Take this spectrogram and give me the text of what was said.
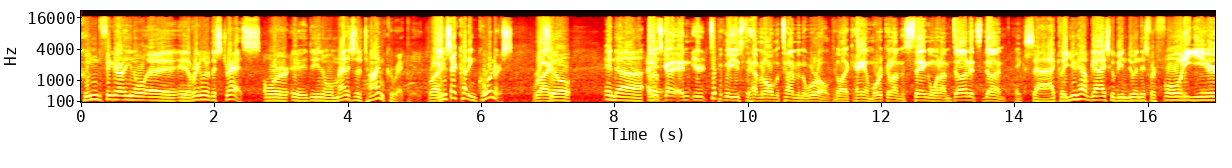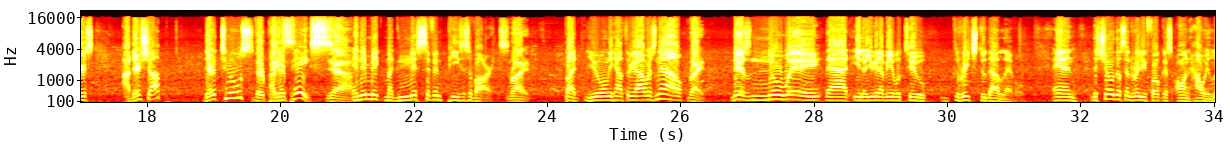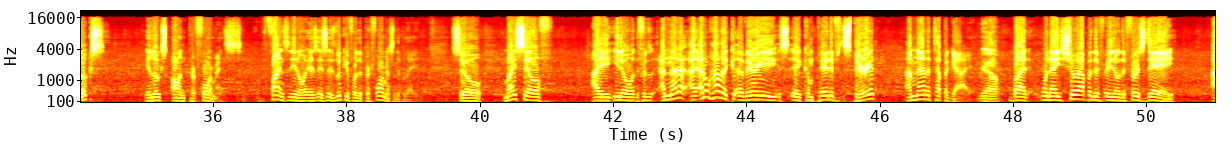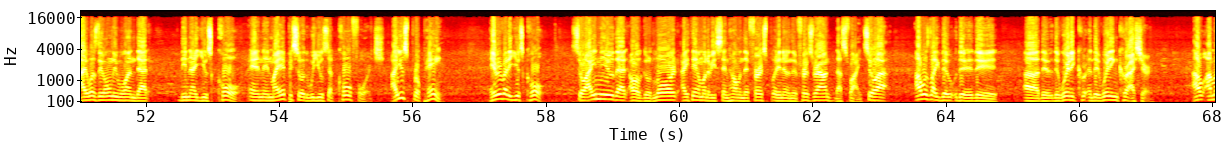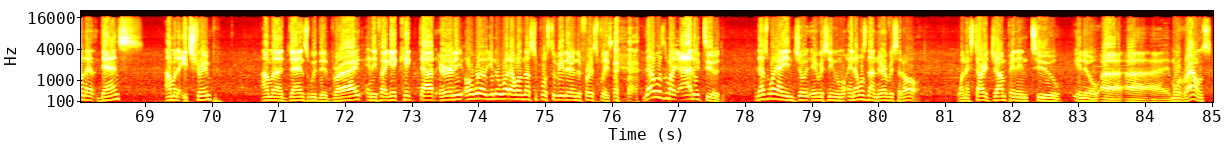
couldn't figure out you know uh, uh, regular distress or uh, you know manage their time correctly. Right. And you start cutting corners. Right. So, and uh, And those guys, and you're typically used to having all the time in the world. You're like, hey, I'm working on this thing. When I'm done, it's done. exactly. You have guys who've been doing this for 40 years at their shop, their tools, Their their pace. pace. Yeah. And they make magnificent pieces of art. Right. But you only have three hours now. Right. There's no way that you know you're gonna be able to reach to that level. And the show doesn't really focus on how it looks; it looks on performance. Finds you know is, is, is looking for the performance of the blade. So myself, I you know I'm not a, I don't have a, a very uh competitive spirit. I'm not the type of guy. Yeah. But when I showed up at the you know the first day, I was the only one that did not use coal. And in my episode, we used a coal forge. I used propane. Everybody used coal. So I knew that. Oh, good lord! I think I'm going to be sent home in the first you know in the first round. That's fine. So I, I was like the the the uh, the, the wedding cr- the wedding crasher. I, I'm gonna dance. I'm gonna eat shrimp. I'm gonna dance with the bride, and if I get kicked out early, oh well, you know what? I was not supposed to be there in the first place. that was my attitude. That's why I enjoyed every single one, and I was not nervous at all. When I started jumping into you know uh, uh, uh, more rounds,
